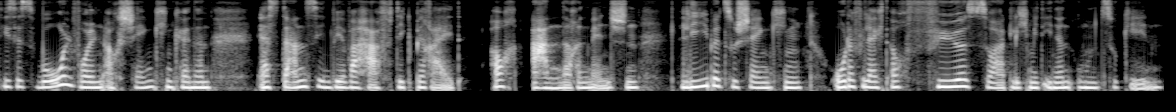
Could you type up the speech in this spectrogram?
dieses Wohlwollen auch schenken können, erst dann sind wir wahrhaftig bereit, auch anderen Menschen Liebe zu schenken oder vielleicht auch fürsorglich mit ihnen umzugehen.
